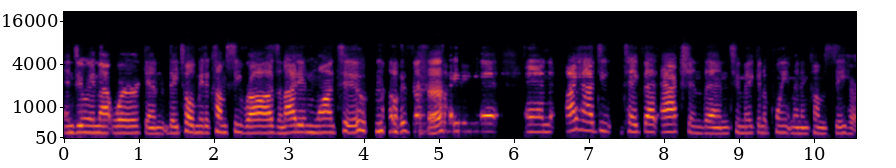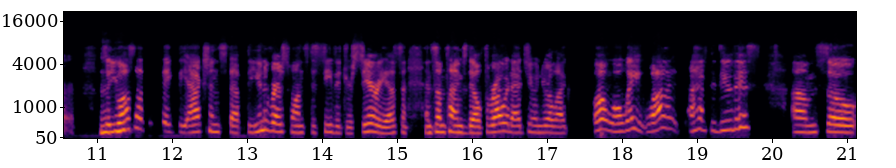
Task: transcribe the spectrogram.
and doing that work, and they told me to come see Roz, and I didn't want to, I was uh-huh. fighting it and I had to take that action then to make an appointment and come see her. So mm-hmm. you also have to take the action step. The universe wants to see that you're serious, and sometimes they'll throw it at you, and you're like, oh, well, wait, what? I have to do this? Um, so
